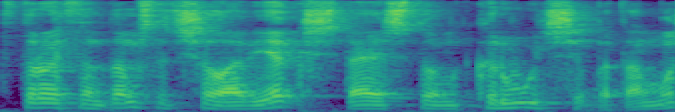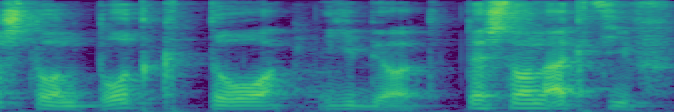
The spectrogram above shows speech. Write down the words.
строится на том, что человек считает, что он круче, потому что он тот, кто ебет. То есть, что он актив.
